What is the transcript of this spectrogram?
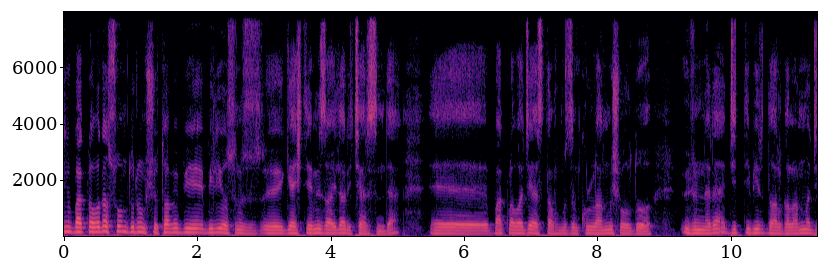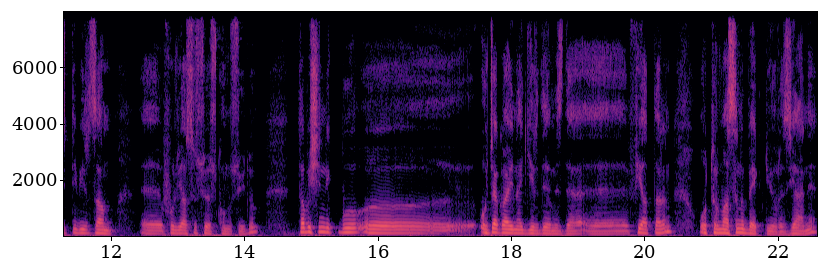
Şimdi baklavada son durum şu. Tabii bir biliyorsunuz e, geçtiğimiz aylar içerisinde e, baklavacı esnafımızın kullanmış olduğu ürünlere ciddi bir dalgalanma, ciddi bir zam e, furyası söz konusuydu. Tabii şimdi bu Ocak ayına girdiğimizde fiyatların oturmasını bekliyoruz. Yani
